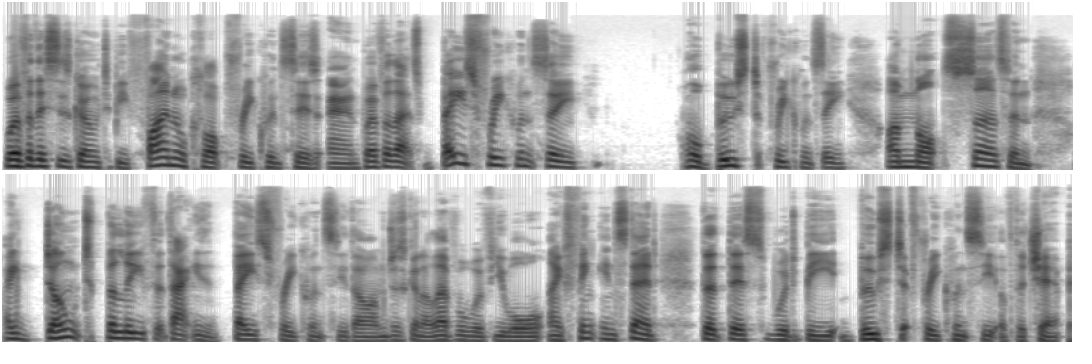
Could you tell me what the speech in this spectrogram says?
whether this is going to be final clock frequencies and whether that's base frequency or boost frequency, I'm not certain. I don't believe that that is base frequency though, I'm just going to level with you all. I think instead that this would be boost frequency of the chip.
